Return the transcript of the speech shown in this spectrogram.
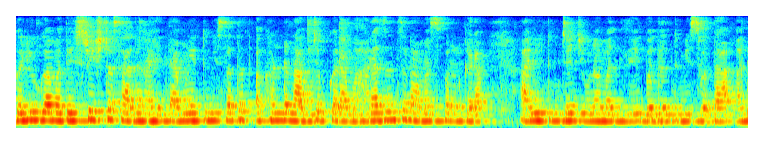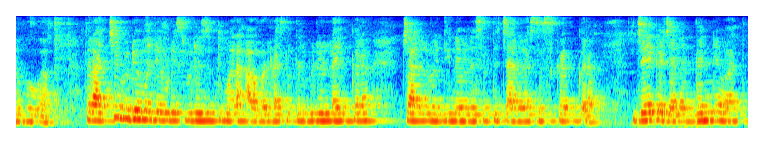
कलियुगामध्ये श्रेष्ठ साधन आहे. त्यामुळे तुम्ही सतत अखंड नामजप करा महाराजांचं नामस्मरण करा आणि तुमच्या जीवनामधले बदल तुम्ही स्वतः अनुभवा. तर आजच्या व्हिडिओमध्ये एवढेच. व्हिडिओ जर तुम्हाला आवडला असेल तर व्हिडिओ लाईक करा. चॅनलवरती नवीन असेल तर चॅनलला सबस्क्राईब करा. जय गजानन. धन्यवाद.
